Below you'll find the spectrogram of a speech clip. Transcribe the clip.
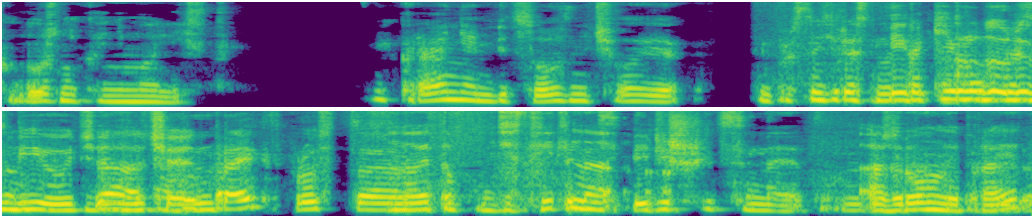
художник-анималист. И крайне амбициозный человек. Мне просто интересно, И каким трудолюбивый образом- да, чрезвычайно. такой проект просто Но это действительно решиться на это. Ну, огромный это проект.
